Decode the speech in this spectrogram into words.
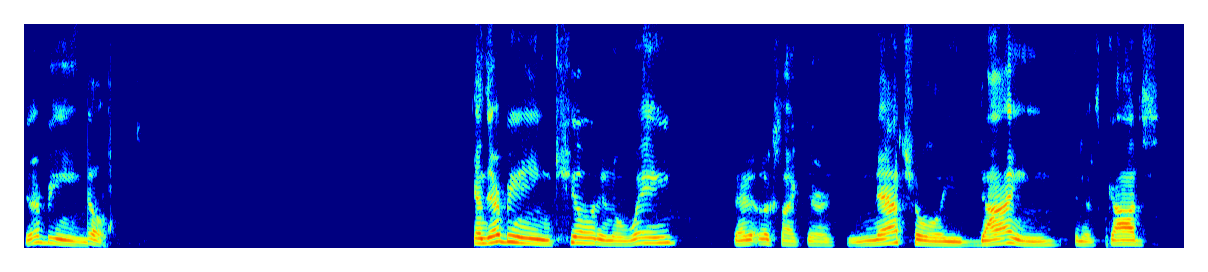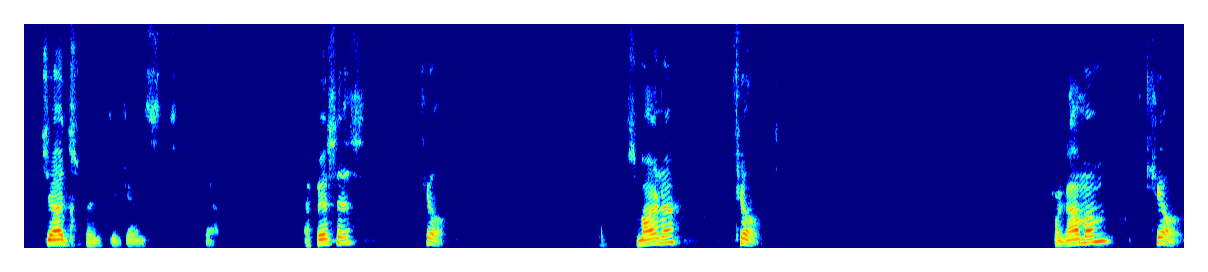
They're being killed. And they're being killed in a way that it looks like they're naturally dying, and it's God's judgment against them. Ephesus, killed. Smyrna, killed. Pergamum, killed.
